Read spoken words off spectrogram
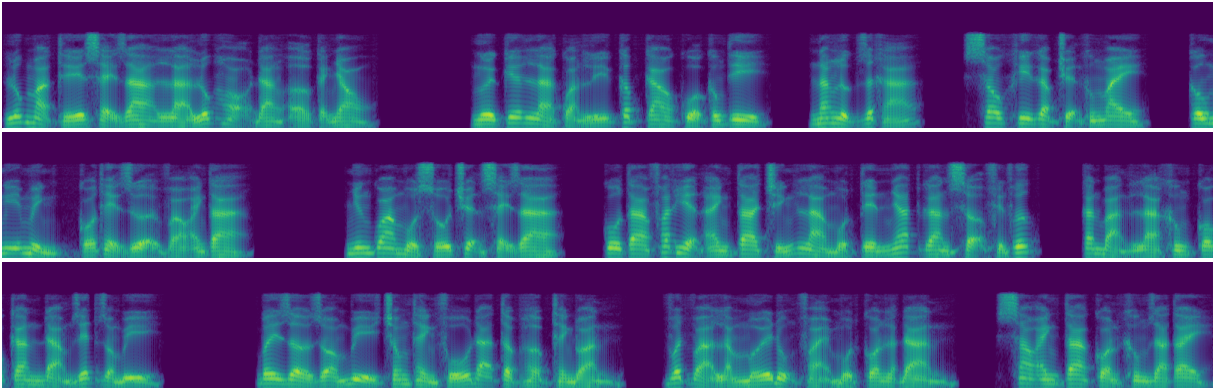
lúc mà thế xảy ra là lúc họ đang ở cạnh nhau. Người kia là quản lý cấp cao của công ty, năng lực rất khá, sau khi gặp chuyện không may, câu nghĩ mình có thể dựa vào anh ta. Nhưng qua một số chuyện xảy ra, cô ta phát hiện anh ta chính là một tên nhát gan sợ phiền phức, căn bản là không có can đảm giết zombie. Bây giờ zombie trong thành phố đã tập hợp thành đoàn, vất vả lắm mới đụng phải một con lạc đàn, sao anh ta còn không ra tay.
